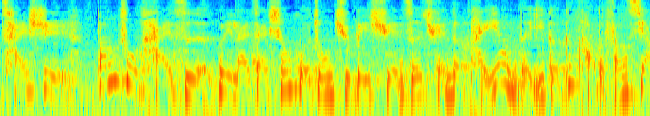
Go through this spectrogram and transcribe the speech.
才是帮助孩子未来在生活中具备选择权的培养的一个更好的方向。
